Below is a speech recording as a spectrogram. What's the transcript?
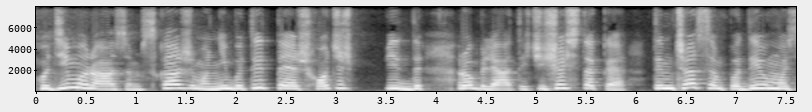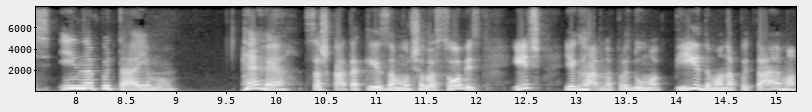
Ходімо разом, скажемо, ніби ти теж хочеш підробляти чи щось таке. Тим часом подивимось і напитаємо. Ге-ге, Сашка таки замучила совість, іч, як гарно придумав, підемо, напитаємо,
